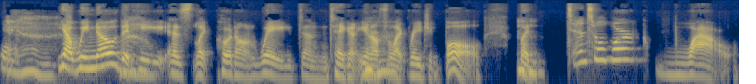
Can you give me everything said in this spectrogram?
yeah. yeah. yeah, we know that Wow. he has like put on weight and taken, you know, for Mhm. like Raging Bull, but Mhm. dental work? Wow.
